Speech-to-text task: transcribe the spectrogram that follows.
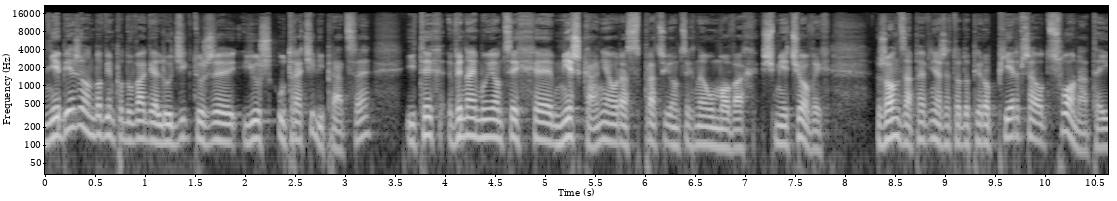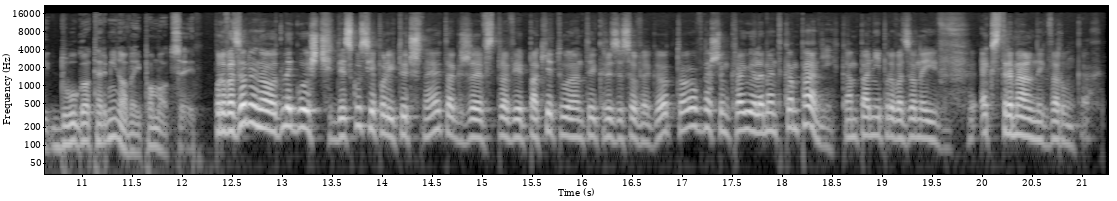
Nie bierze on bowiem pod uwagę ludzi, którzy już utracili pracę i tych wynajmujących e, mieszkania oraz pracujących na umowach śmieciowych. Rząd zapewnia, że to dopiero pierwsza odsłona tej długoterminowej pomocy. Prowadzone na odległość dyskusje polityczne, także w sprawie pakietu antykryzysowego, to w naszym kraju element kampanii. Kampanii prowadzonej w ekstremalnych warunkach.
